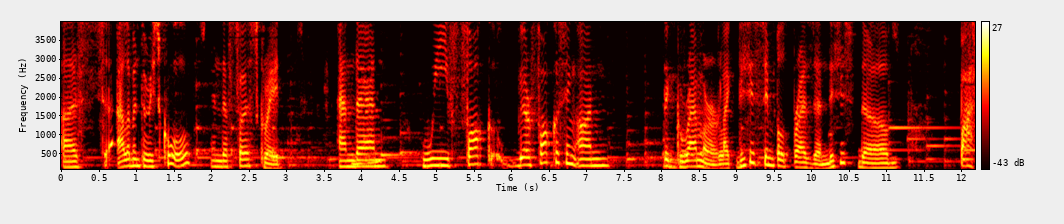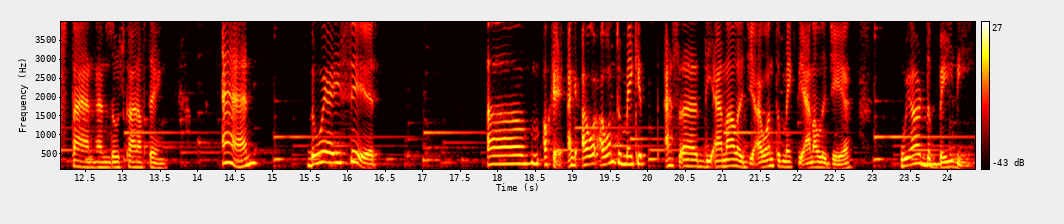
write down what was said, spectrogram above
uh, elementary school in the first grade, and then we foc- we're focusing on the grammar. Like this is simple present. This is the past tense and those kind of thing. And the way I see it, um, okay, I, I, I want to make it as uh, the analogy. I want to make the analogy. Yeah? We are the baby.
